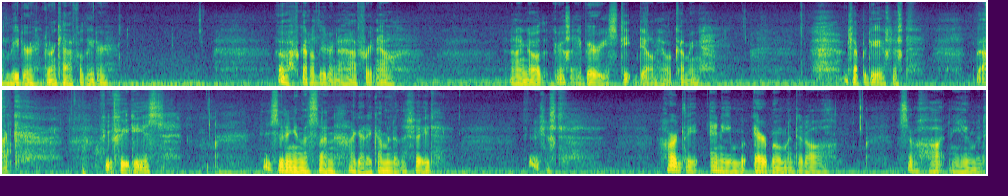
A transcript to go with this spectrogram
a liter, drink half a liter. Oh, I've got a liter and a half right now. And I know that there's a very steep downhill coming. Jeopardy is just back a few feet. He's, he's sitting in the sun. I gotta come into the shade. There's just hardly any air movement at all. So hot and humid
